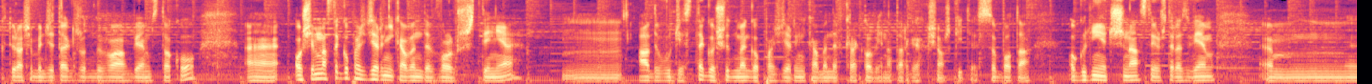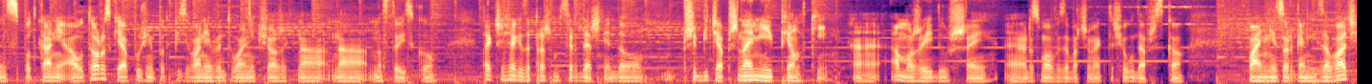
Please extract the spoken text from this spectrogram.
która się będzie także odbywała w Białymstoku. 18 e, października będę w Wolsztynie, a 27 października będę w Krakowie na targach książki. To jest sobota o godzinie 13, już teraz wiem, spotkanie autorskie, a później podpisywanie ewentualnie książek na, na, na stoisku. Tak czy siak zapraszam serdecznie do przybicia przynajmniej piątki, e, a może i dłuższej e, rozmowy. Zobaczymy, jak to się uda wszystko fajnie zorganizować.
